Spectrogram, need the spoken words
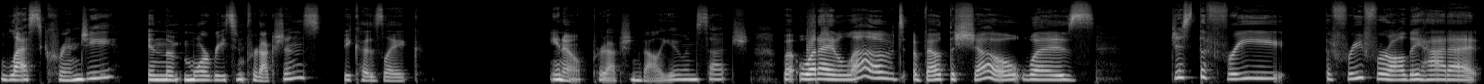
less cringy in the more recent productions because like you know, production value and such. But what I loved about the show was just the free the free for all they had at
